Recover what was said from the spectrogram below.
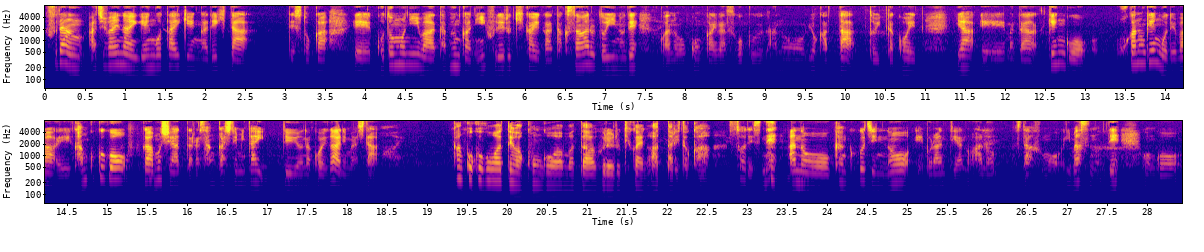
普段味わえない言語体験ができたですとか、えー、子どもには多文化に触れる機会がたくさんあるといいのであの今回はすごくあの良かったといった声や、えー、また言語他の言語では、えー、韓国語がもしあったら参加してみたいというような声がありました。韓国語はでは今後はまた触れる機会があったりとかそうですねあの韓国人のボランティアのあのスタッフもいますので今後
